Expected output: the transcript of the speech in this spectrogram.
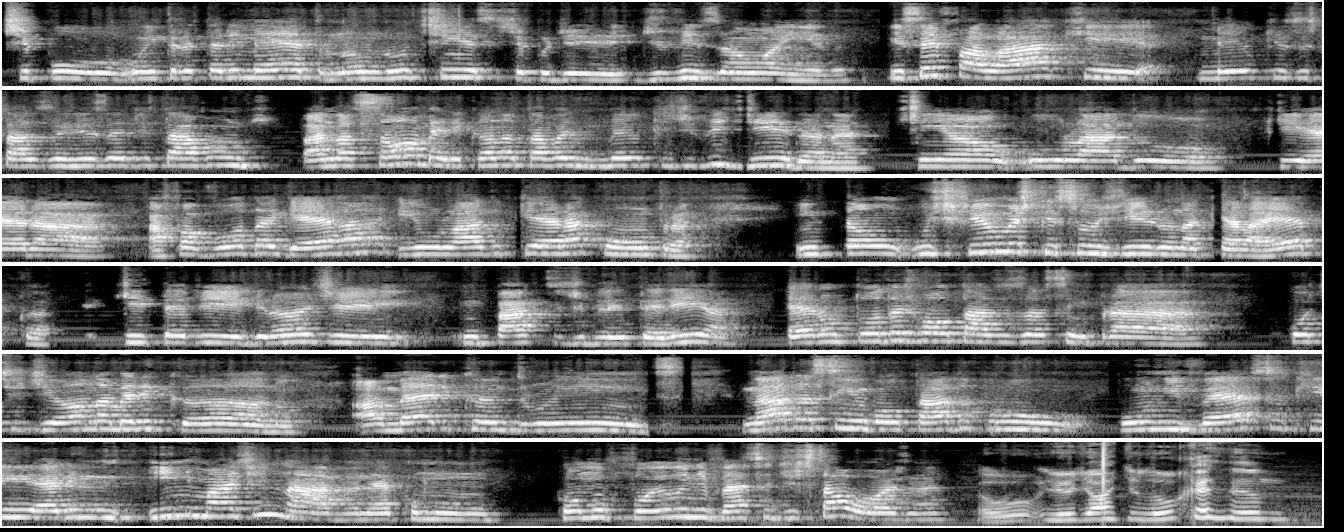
tipo o entretenimento, não, não tinha esse tipo de divisão ainda. E sem falar que meio que os Estados Unidos eles estavam a nação americana estava meio que dividida, né? Tinha o lado que era a favor da guerra e o lado que era contra. Então, os filmes que surgiram naquela época, que teve grande impacto de bilheteria, eram todas voltadas assim para cotidiano americano, American Dreams, nada assim voltado para o universo que era inimaginável, né? Como, como foi o universo de Star Wars, né? O, e o George Lucas,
